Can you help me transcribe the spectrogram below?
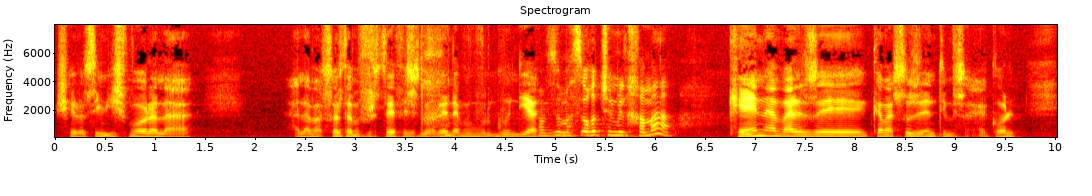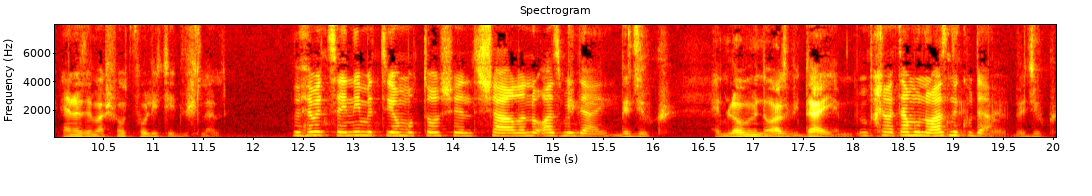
שרוצים לשמור על, ה, על המסורת המשותפת של לורנה בבורגונדיה. אבל זו מסורת של מלחמה. כן, אבל זה כמה סטודנטים בסך הכל, אין לזה משמעות פוליטית בכלל. והם מציינים את יום מותו של שרל הנועז מדי. בדיוק. הם לא נועז מדי, הם... מבחינתם הוא נועז נקודה. בדיוק.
